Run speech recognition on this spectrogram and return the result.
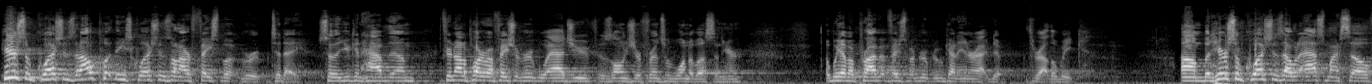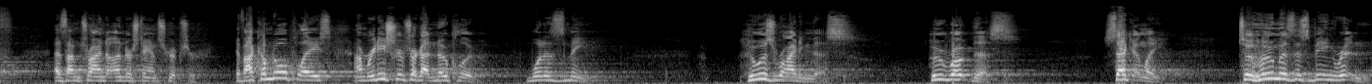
Here's some questions, and I'll put these questions on our Facebook group today so that you can have them. If you're not a part of our Facebook group, we'll add you as long as you're friends with one of us in here. We have a private Facebook group that we kind of interact throughout the week. Um, but here's some questions I would ask myself as I'm trying to understand Scripture. If I come to a place, I'm reading scripture, I got no clue. What does this mean? Who is writing this? Who wrote this? Secondly, to whom is this being written?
